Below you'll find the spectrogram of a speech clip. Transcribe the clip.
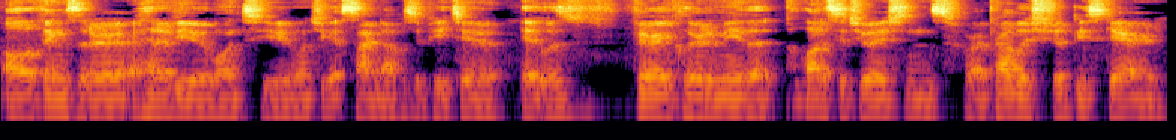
all the things that are ahead of you once you once you get signed off as a P2, it was very clear to me that a lot of situations where I probably should be scared,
